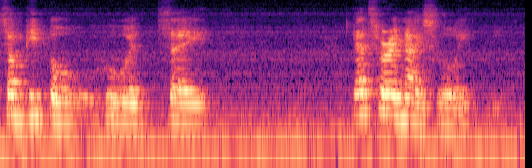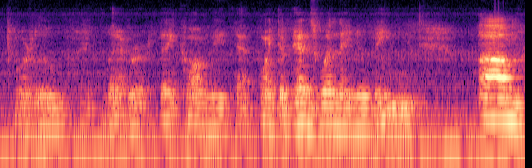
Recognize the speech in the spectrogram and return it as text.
some people who would say, "That's very nice, Louis," or Lou, whatever they called me at that point. Depends when they knew me. Mm. Um,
